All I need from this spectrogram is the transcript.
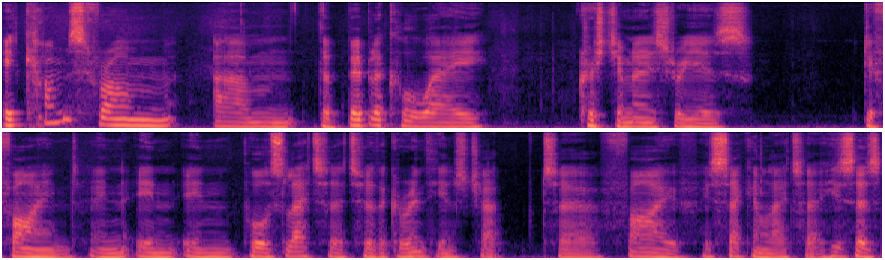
It comes from um, the biblical way Christian ministry is defined in, in, in Paul's letter to the Corinthians, chapter 5, his second letter. He says,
